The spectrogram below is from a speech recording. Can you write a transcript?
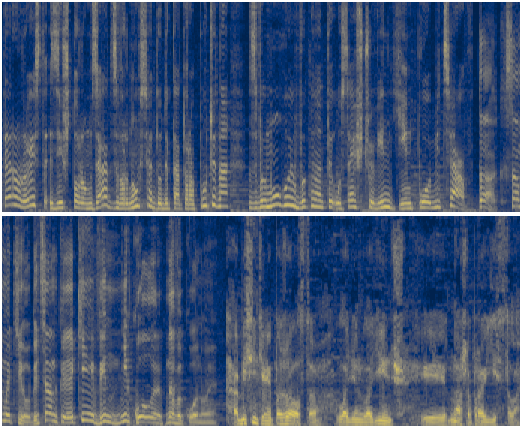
терорист зі штормом Z звернувся до диктатора Путіна з вимогою виконати усе, що він їм пообіцяв. Так, саме ті обіцянки, які він ніколи не виконує. Объясните мне, пожалуйста, Владимир Владимирович и наше правительство,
